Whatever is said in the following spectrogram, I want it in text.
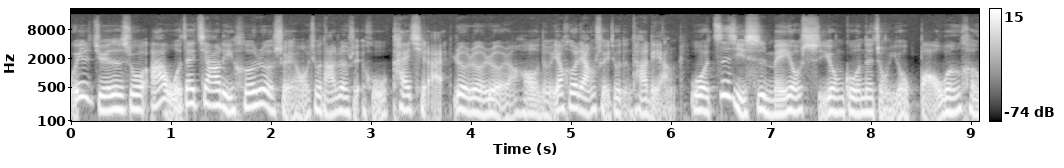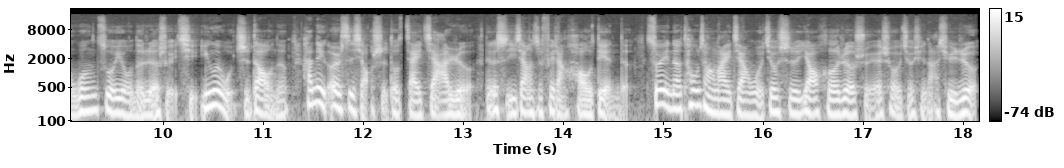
我一直觉得说啊，我在家里喝热水，我就拿热水壶开起来，热热热，然后那个要喝凉水就等它凉。我自己是没有使用过那种有保温恒温作用的热水器，因为我知道呢，它那个二十四小时都在加热，那个实际上是非常耗电的。所以呢，通常来讲，我就是要喝热水的时候就去拿去热。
